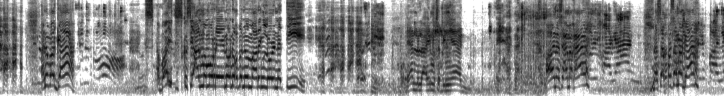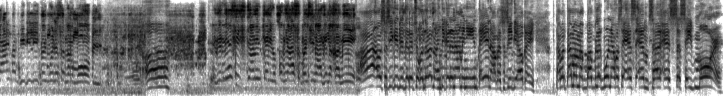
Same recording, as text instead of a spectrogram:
ano ba ga? Abay, Diyos ko si Alma Moreno. Ano ka ba naman maring Lorna T? Ayan, lulahin mo sa binyag. Ah, nasama ka? Bayan. Nasa pasangaga? Yung bayan, magdi-deliver muna sa mga mall. Ah, I-message namin kayo pag nasa Barcinaga na kami. ah, oh, so sige, didiretso ka na lang. Hindi ka na namin hihintayin. Okay, so sige, okay. Tama-tama, magbablog muna ako sa SM, sa, S, sa Save More.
